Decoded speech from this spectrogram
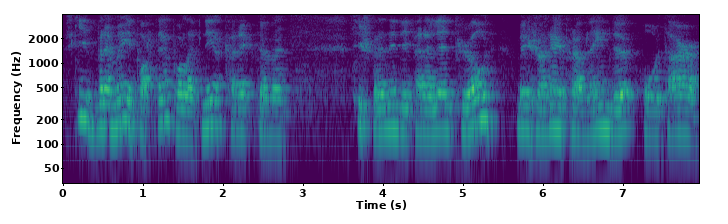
ce qui est vraiment important pour la tenir correctement. Si je prenais des parallèles plus hautes, mais j'aurais un problème de hauteur.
